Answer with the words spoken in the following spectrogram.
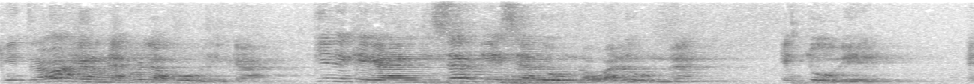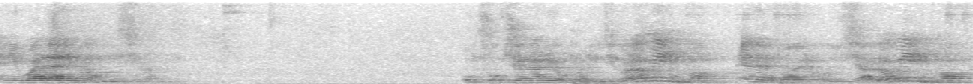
que trabaja en una escuela pública tiene que garantizar que ese alumno o alumna estudie en igualdad de condiciones un funcionario político lo mismo, en el Poder Judicial lo mismo.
